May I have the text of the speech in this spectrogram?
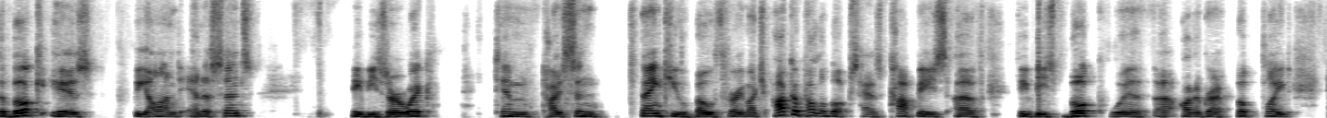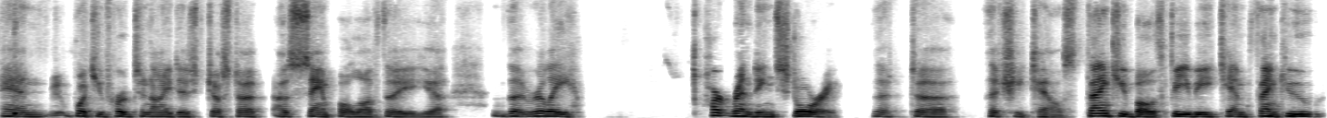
The book is Beyond Innocence. Phoebe Zerwick, Tim Tyson, thank you both very much. Acapella Books has copies of Phoebe's book with uh, autographed book plate. And what you've heard tonight is just a, a sample of the, uh, the really heartrending story that, uh, that she tells. Thank you both, Phoebe, Tim, thank you,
